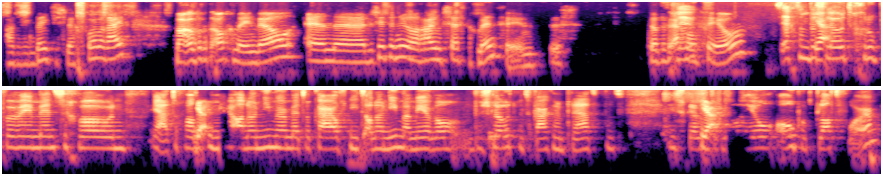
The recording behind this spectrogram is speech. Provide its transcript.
had het een beetje slecht voorbereid. Maar over het algemeen wel. En er zitten nu al ruim 60 mensen in. Dus dat is echt wel veel. Het is echt een besloten groep waarin mensen gewoon ja, toch wat meer anoniemer met elkaar, of niet anoniem, maar meer wel besloten met elkaar kunnen praten. Want Instagram is een heel open platform.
